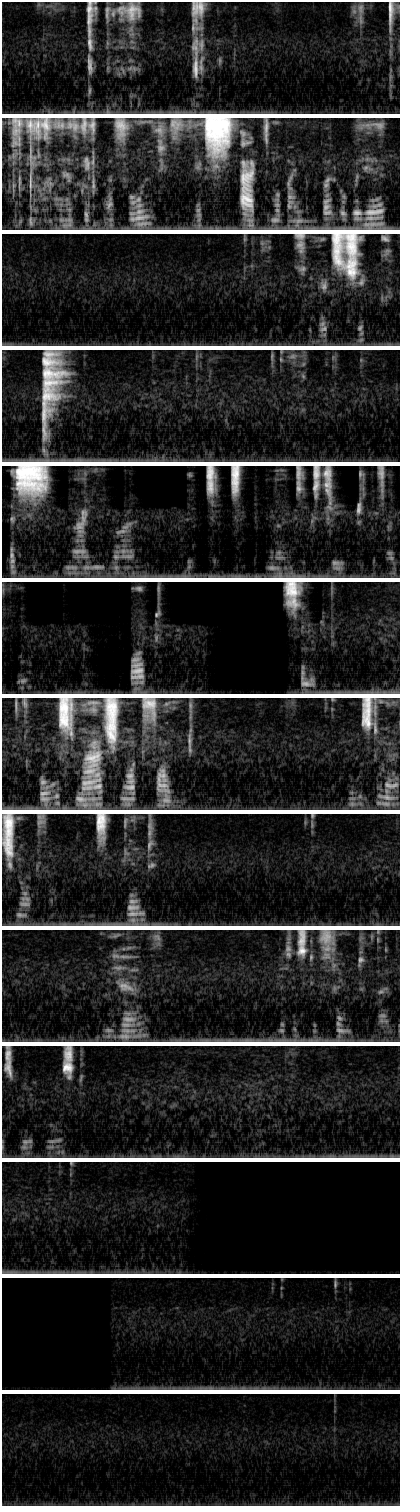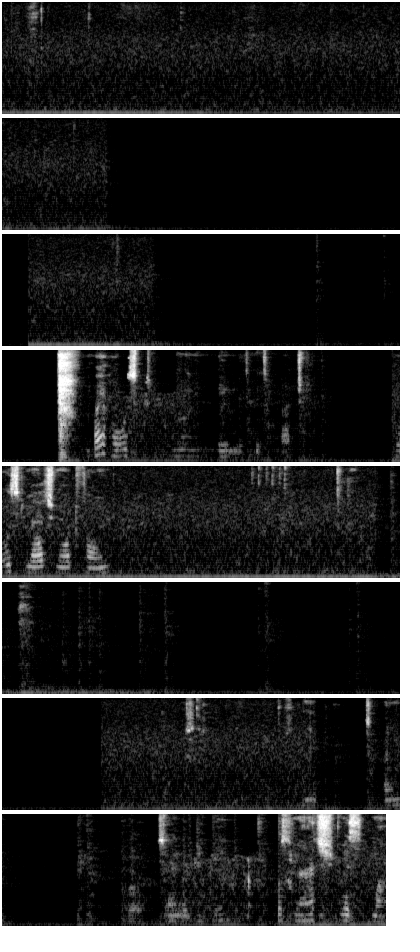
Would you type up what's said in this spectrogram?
I have picked my phone. Let's add the mobile number over here. So let's check. S nine one eight six nine six three five two. What? OTP. Host match not found. Host match not found. Me a second. We have this is different. I'll display host. My host name is mismatched. Host match not found. Host match miss ma-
